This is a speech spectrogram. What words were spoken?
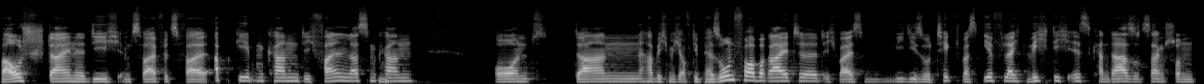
Bausteine, die ich im Zweifelsfall abgeben kann, die ich fallen lassen mhm. kann. Und dann habe ich mich auf die Person vorbereitet. Ich weiß, wie die so tickt, was ihr vielleicht wichtig ist, kann da sozusagen schon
